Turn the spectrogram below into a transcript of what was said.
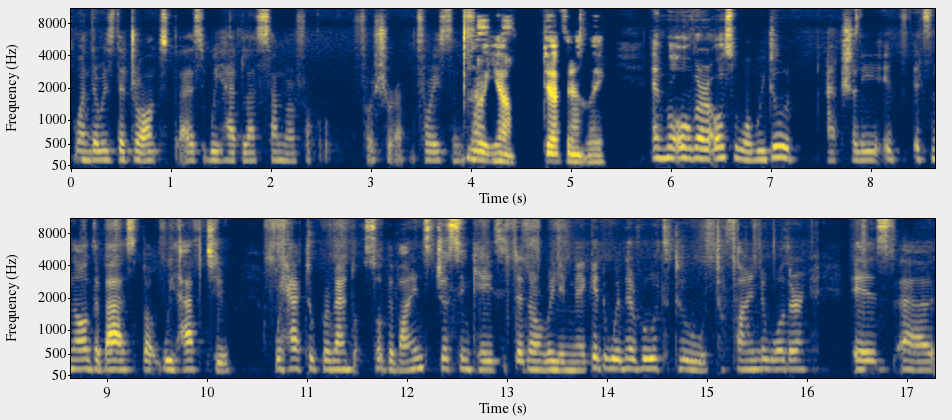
when there is the drought as we had last summer for for sure, for instance. Oh yeah, definitely. And moreover, also what we do actually, it's it's not the best, but we have to. We have to prevent also the vines just in case they don't really make it with the roots to to find the water. Is uh,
